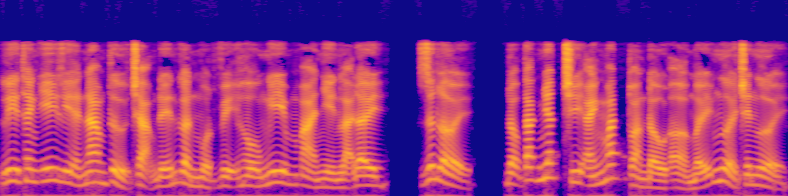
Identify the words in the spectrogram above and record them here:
Ly thanh y lìa nam tử chạm đến gần một vị hầu nghi mà nhìn lại đây, dứt lời, động tác nhất chi ánh mắt toàn đầu ở mấy người trên người.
